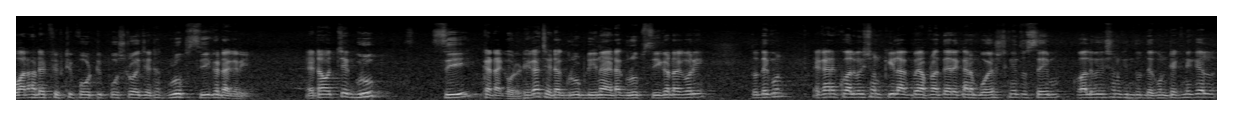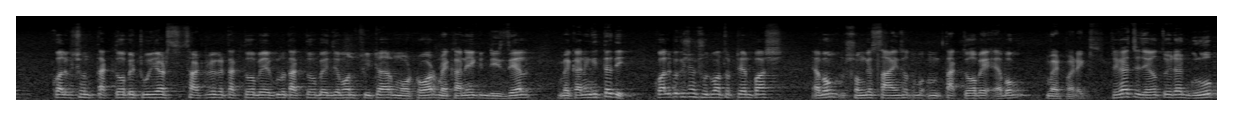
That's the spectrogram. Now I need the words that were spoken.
one hundred fifty forty post রয়েছে। এটা গ্রুপ সি ক্যাটাগরি এটা হচ্ছে গ্রুপ সি ক্যাটাগরি ঠিক আছে? এটা গ্রুপ ডি না, এটা গ্রুপ সি ক্যাটাগরি তো দেখুন, এখানে কোয়ালিফিকেশন কী লাগবে আপনাদের? এখানে বয়স কিন্তু সেম কোয়ালিফিকেশন কিন্তু দেখুন টেকনিক্যাল কোয়ালিফিকেশন থাকতে হবে টু ইয়ার্স সার্টিফিকেট থাকতে হবে, এগুলো থাকতে হবে, যেমন fitter motor mechanic diesel mechanic ইত্যাদি। কোয়ালিফিকেশন শুধুমাত্র টেন পাস এবং সঙ্গে সায়েন্স থাকতে হবে এবং ম্যাথমেটিক্স ঠিক আছে? যেহেতু এটা গ্রুপ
